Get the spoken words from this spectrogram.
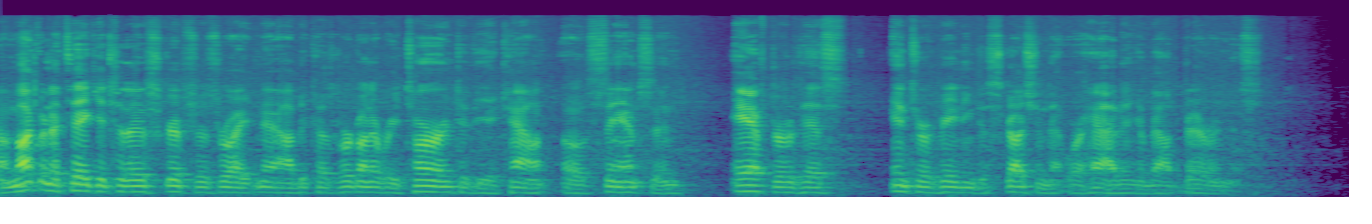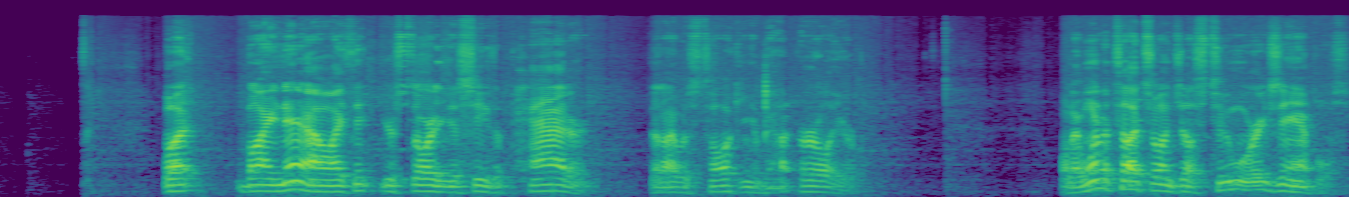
Now, I'm not going to take you to those scriptures right now because we're going to return to the account of Samson after this intervening discussion that we're having about barrenness. But by now, I think you're starting to see the pattern that I was talking about earlier. But I want to touch on just two more examples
